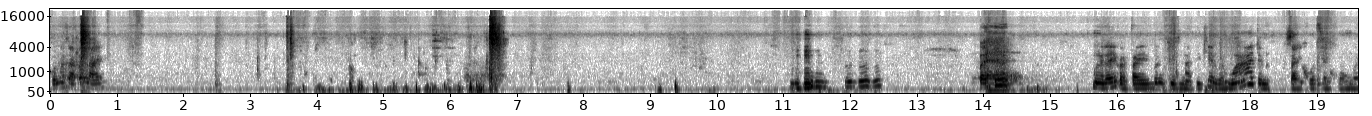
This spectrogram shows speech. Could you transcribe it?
ขนมาซักก็หลาย ไปเมื่อได้ก่อยไปเบิ่งคลิปน่ะที่เขียนไว้ว้าจนใส่โคตรใส่โคงไว้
